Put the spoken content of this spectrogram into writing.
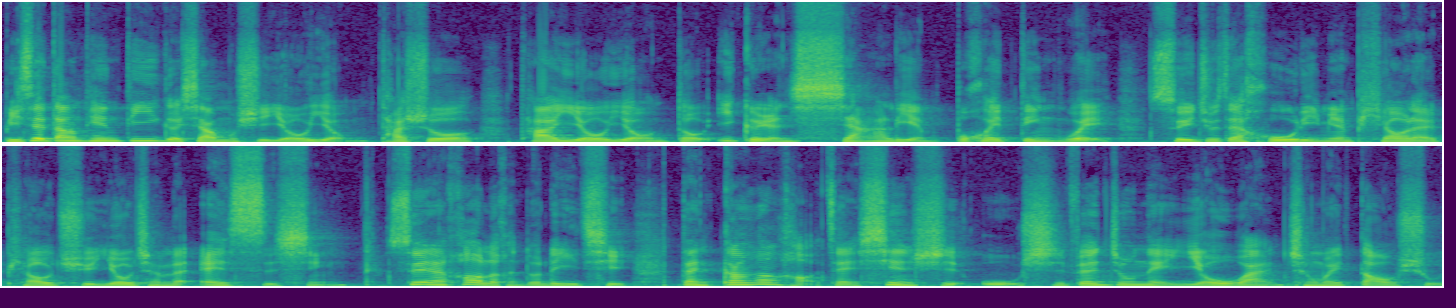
比赛当天第一个项目是游泳，他说他游泳都一个人瞎练，不会定位，所以就在湖里面飘来飘去，游成了 S 型。虽然耗了很多力气，但刚刚好在限时五十分钟内游完，成为倒数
